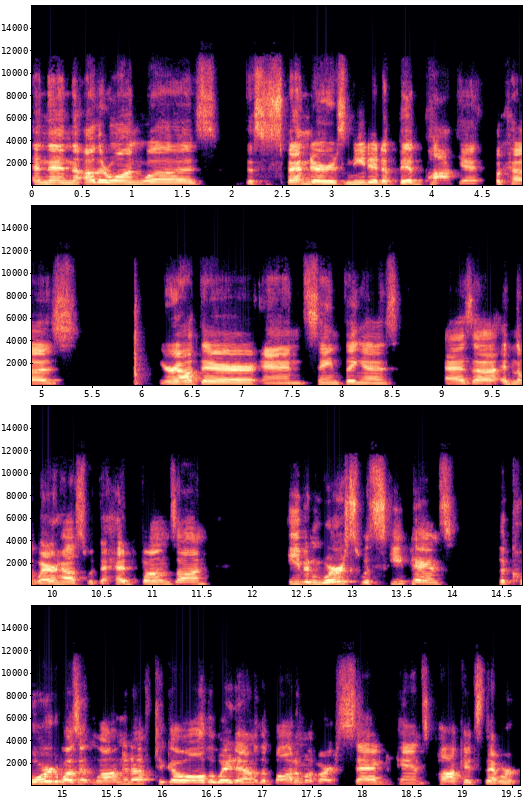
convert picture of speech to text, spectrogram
and then the other one was the suspenders needed a bib pocket because you're out there and same thing as as uh, in the warehouse with the headphones on. Even worse with ski pants the cord wasn't long enough to go all the way down to the bottom of our sagged pants pockets that were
